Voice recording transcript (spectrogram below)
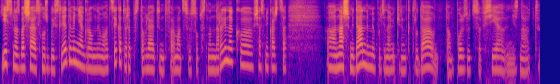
Есть у нас большая служба исследования, огромные молодцы, которые поставляют информацию, собственно, на рынок. Сейчас, мне кажется, нашими данными по динамике рынка труда там пользуются все, не знаю, э,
